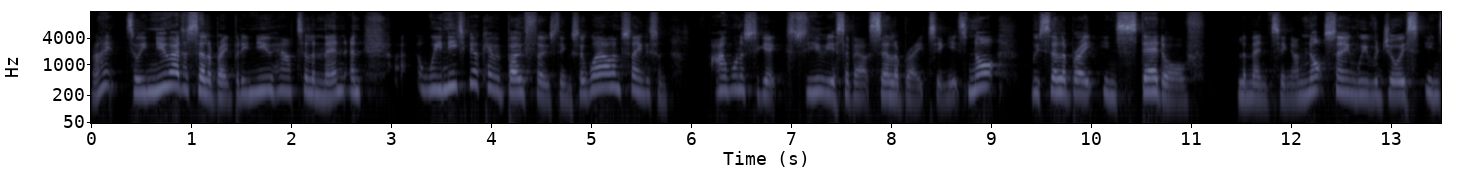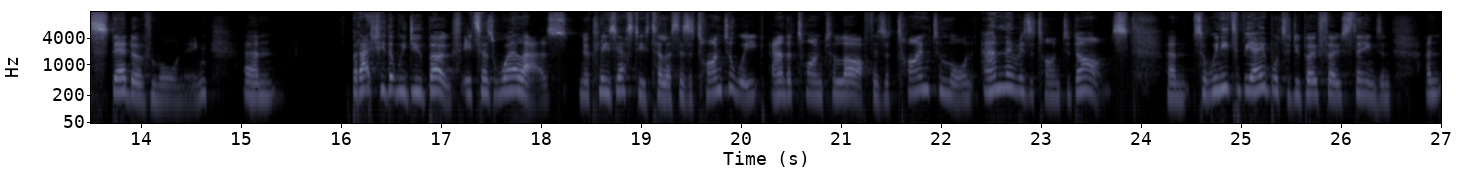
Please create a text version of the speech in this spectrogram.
Right? So he knew how to celebrate, but he knew how to lament. And we need to be okay with both those things. So while I'm saying, listen, I want us to get serious about celebrating. It's not we celebrate instead of lamenting. I'm not saying we rejoice instead of mourning, um, but actually that we do both. It's as well as, you know, Ecclesiastes tell us there's a time to weep and a time to laugh. There's a time to mourn and there is a time to dance. Um, so we need to be able to do both those things. And, and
